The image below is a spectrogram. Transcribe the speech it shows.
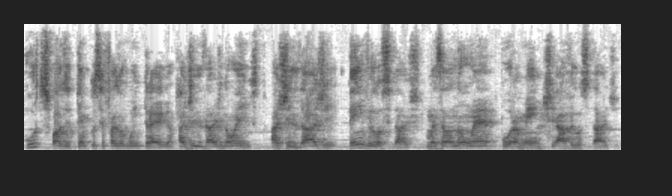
curtos espaços de tempo que você faz alguma entrega. Agilidade não é isso. Agilidade tem velocidade, mas ela não é puramente a velocidade.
